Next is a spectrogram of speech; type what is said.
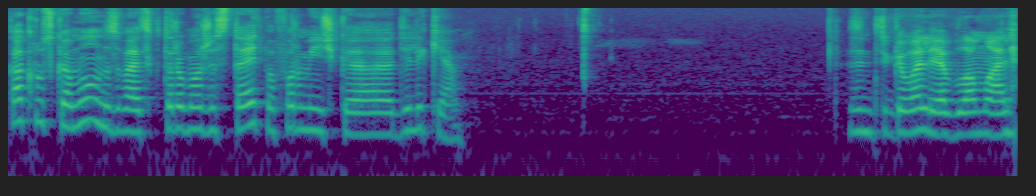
Как русское мыло называется, которое может стоять по форме яичка э, делике? Заинтриговали и обломали.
